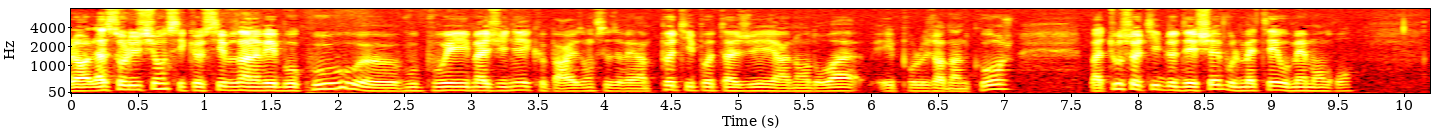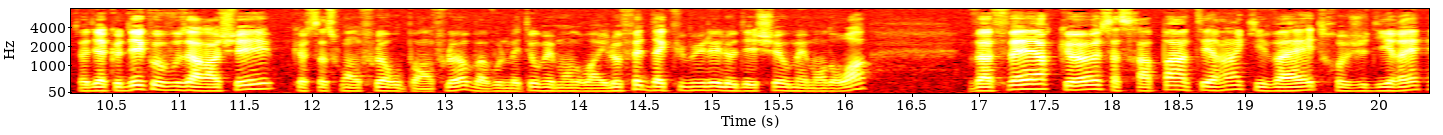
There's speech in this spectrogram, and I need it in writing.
Alors la solution, c'est que si vous en avez beaucoup, euh, vous pouvez imaginer que par exemple si vous avez un petit potager à un endroit et pour le jardin de courge, bah, tout ce type de déchets, vous le mettez au même endroit. C'est-à-dire que dès que vous arrachez, que ce soit en fleurs ou pas en fleurs, bah, vous le mettez au même endroit. Et le fait d'accumuler le déchet au même endroit va faire que ça ne sera pas un terrain qui va être, je dirais,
